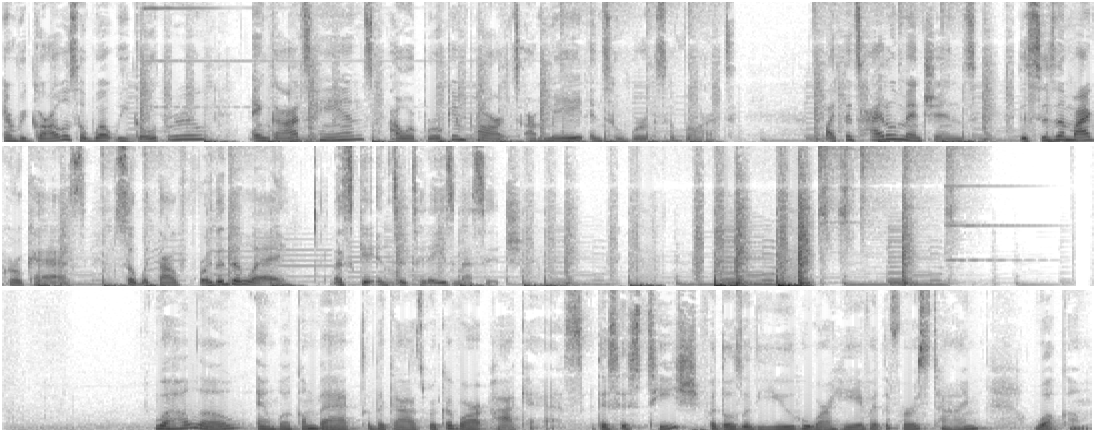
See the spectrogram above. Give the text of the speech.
And regardless of what we go through, in God's hands, our broken parts are made into works of art. Like the title mentions, this is a microcast, so without further delay, let's get into today's message. Well, hello, and welcome back to the God's Work of Art podcast. This is Teesh. For those of you who are here for the first time, welcome.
